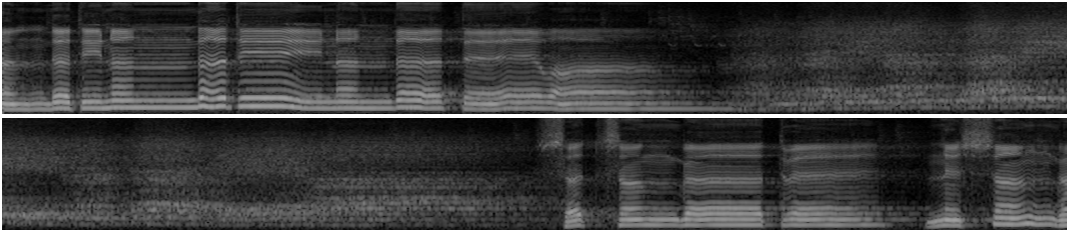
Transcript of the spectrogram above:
නන්දති නන්දති නන්දතේවා සත්සංගත්වේ නිසංගත්වම්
